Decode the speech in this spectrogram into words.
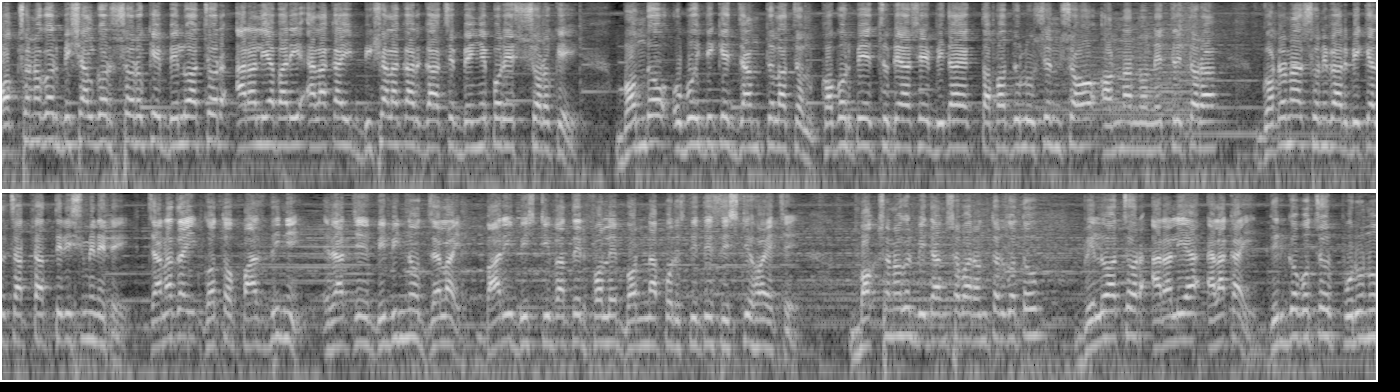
বক্সনগর বিশালগড় সড়কে বেলুয়াচর আড়ালিয়াবাড়ি এলাকায় বিশালাকার গাছ ভেঙে পড়ে সড়কে। বন্ধ উভয় দিকে যান চলাচল। খবর পেয়ে ছুটে আসে বিধায়ক তফাজুল হোসেন সহ অন্যান্য নেতৃত্বরা। ঘটনা শনিবার বিকেল চারটা তিরিশ মিনিটে। জানা যায়, গত পাঁচ দিনে রাজ্যের বিভিন্ন জেলায় ভারী বৃষ্টিপাতের ফলে বন্যা পরিস্থিতি সৃষ্টি হয়েছে। বক্সনগর বিধানসভার অন্তর্গত বেলুয়াচর আড়ালিয়া এলাকায় দীর্ঘ বছর পুরনো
